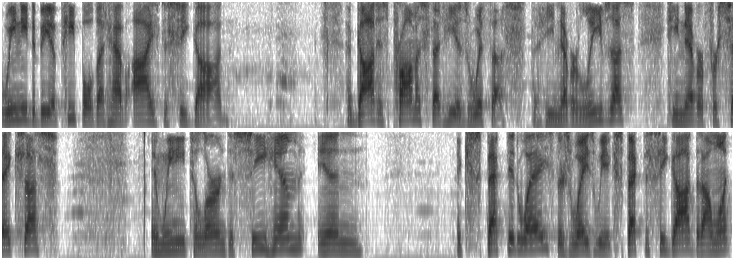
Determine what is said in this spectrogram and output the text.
we need to be a people that have eyes to see God. God has promised that He is with us, that He never leaves us, He never forsakes us. And we need to learn to see Him in expected ways. There's ways we expect to see God, but I want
